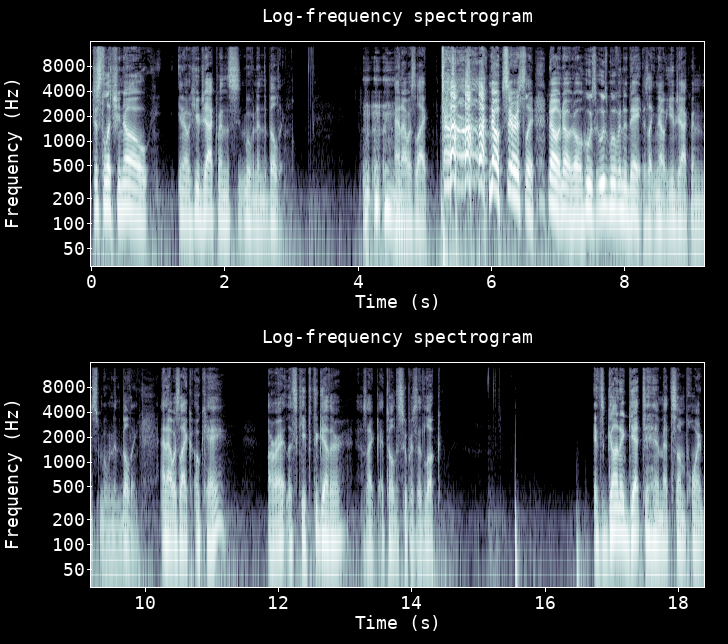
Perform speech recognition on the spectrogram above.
just to let you know, you know Hugh Jackman's moving in the building, and I was like, no, seriously, no, no, no, who's who's moving the date? It's like, no, Hugh Jackman's moving in the building, and I was like, okay, all right, let's keep it together. I was like, I told the super, I said, look, it's gonna get to him at some point,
